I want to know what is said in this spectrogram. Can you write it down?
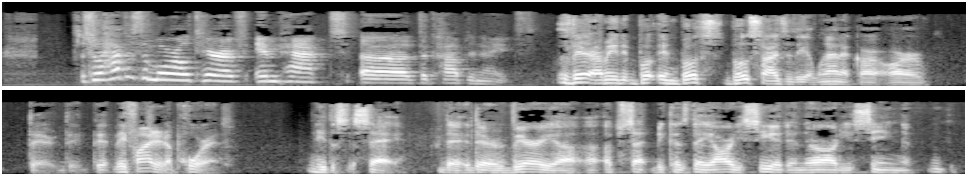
So, how does the Morrill tariff impact uh, the Cobdenites? There, I mean, in both both sides of the Atlantic are, are they, they find it abhorrent, needless to say. They're, they're very uh, upset because they already see it and they're already seeing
